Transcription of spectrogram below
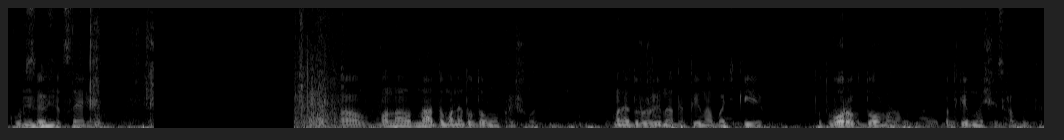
курси Мгм. офіцерів. А вона одна, до мене додому прийшли. У мене дружина, дитина, батьки. Тут ворог вдома, потрібно щось робити.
